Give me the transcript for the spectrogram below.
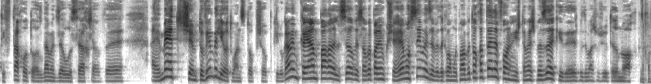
תפתח אותו אז גם את זה הוא עושה עכשיו. האמת שהם טובים בלהיות one stop shop כאילו גם אם קיים parallel service הרבה פעמים כשהם עושים את זה וזה כבר מוטמע בתוך הטלפון אני אשתמש בזה כי זה, יש בזה משהו שיותר נוח. נכון.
